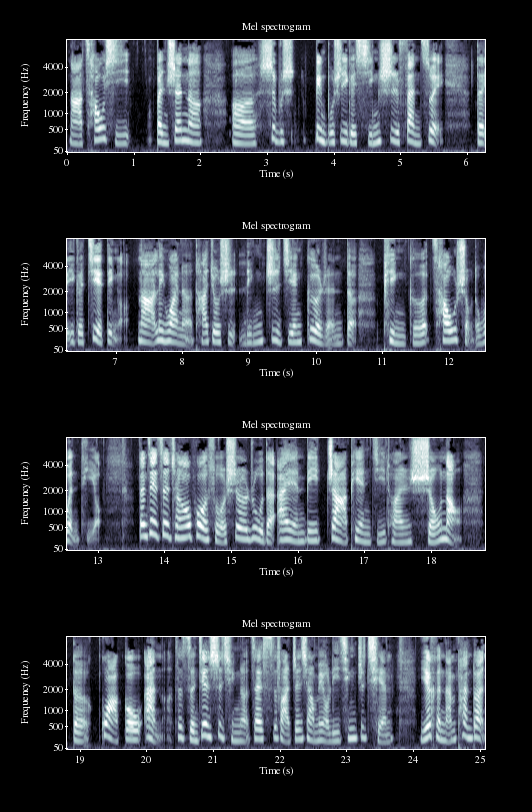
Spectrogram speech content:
那抄袭本身呢，呃，是不是并不是一个刑事犯罪的一个界定哦？那另外呢，它就是林志坚个人的品格操守的问题哦。但这次陈欧珀所涉入的 IMB 诈骗集团首脑。的挂钩案啊，这整件事情呢，在司法真相没有厘清之前，也很难判断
